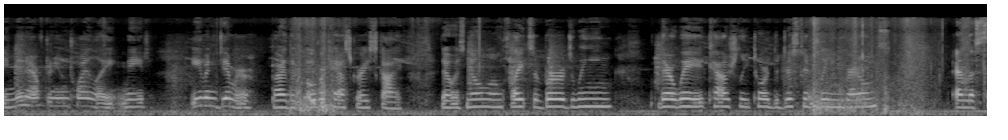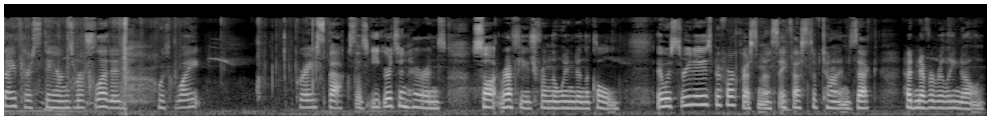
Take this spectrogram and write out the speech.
A mid afternoon twilight made even dimmer by the overcast gray sky. There was no long flights of birds winging their way casually toward the distant fleeing grounds, and the cypress stands were flooded with white gray specks as egrets and herons sought refuge from the wind and the cold. It was three days before Christmas, a festive time Zek had never really known.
